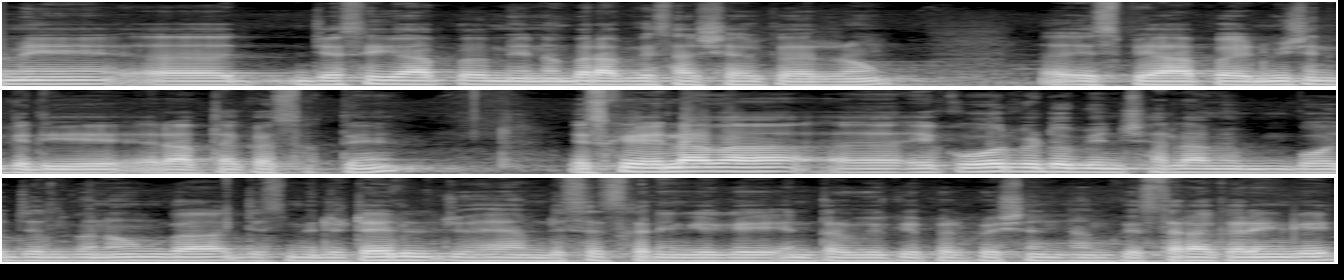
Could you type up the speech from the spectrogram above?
मैं जैसे ही आप, मैं नंबर आपके साथ शेयर कर रहा हूँ इस पर आप एडमिशन के लिए रबता कर सकते हैं। इसके अलावा एक और वीडियो भी इंशाल्लाह मैं बहुत जल्द बनाऊँगा, जिसमें डिटेल जो है हम डिस्कस करेंगे कि इंटरव्यू की प्रिपरेशन हम किस तरह करेंगे।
